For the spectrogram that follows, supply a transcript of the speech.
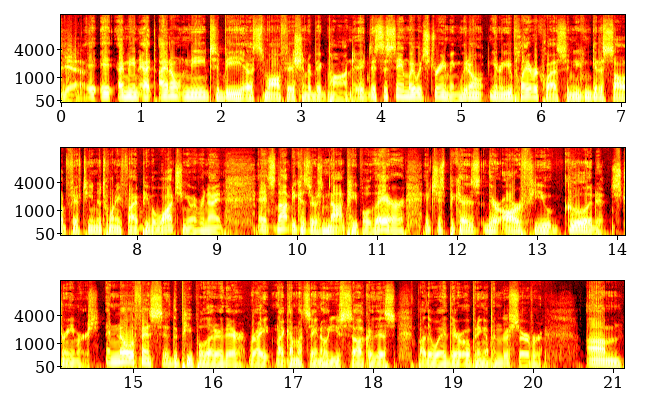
yeah, it, it, I mean, I, I, don't need to be a small fish in a big pond. It, it's the same way with streaming. We don't, you know, you play a request and you can get a solid 15 to 25 people watching you every night, and it's not because there's not people there. It's just because there are few good streamers. And no offense to the people that are there, right? Like I'm not saying, oh, you suck or this. By the way, they're opening up another server. Um,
